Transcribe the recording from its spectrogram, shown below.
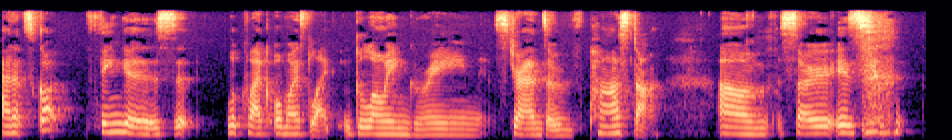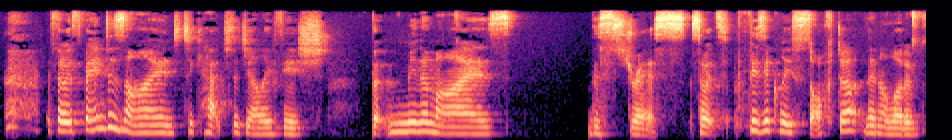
and it's got fingers that look like almost like glowing green strands of pasta. Um, so it's so it's been designed to catch the jellyfish, but minimize the stress. So it's physically softer than a lot of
